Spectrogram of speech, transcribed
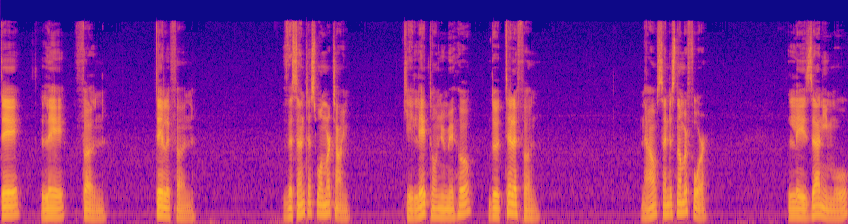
Téléphone. Téléphone. The sentence one more time. Quel est ton numéro de téléphone? Now, sentence number four. Les animaux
